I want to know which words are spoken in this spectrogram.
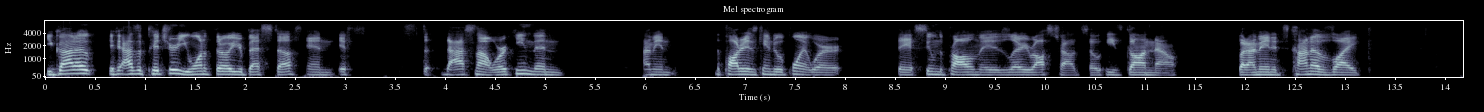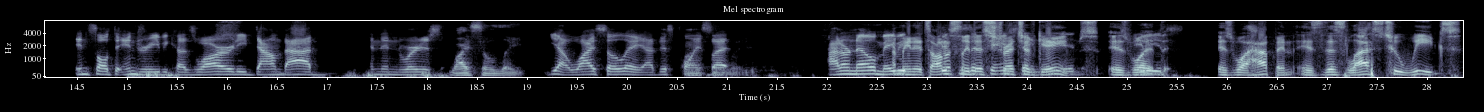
you gotta, if as a pitcher you want to throw your best stuff, and if that's not working, then I mean the Padres came to a point where they assume the problem is Larry Rothschild, so he's gone now. But I mean, it's kind of like insult to injury because we're already down bad, and then we're just Why so late? yeah, why so late at this point? so But late? I don't know. Maybe I mean, it's honestly is a this stretch they of needed. games is what Maybe it's- is what happened. Is this last two weeks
